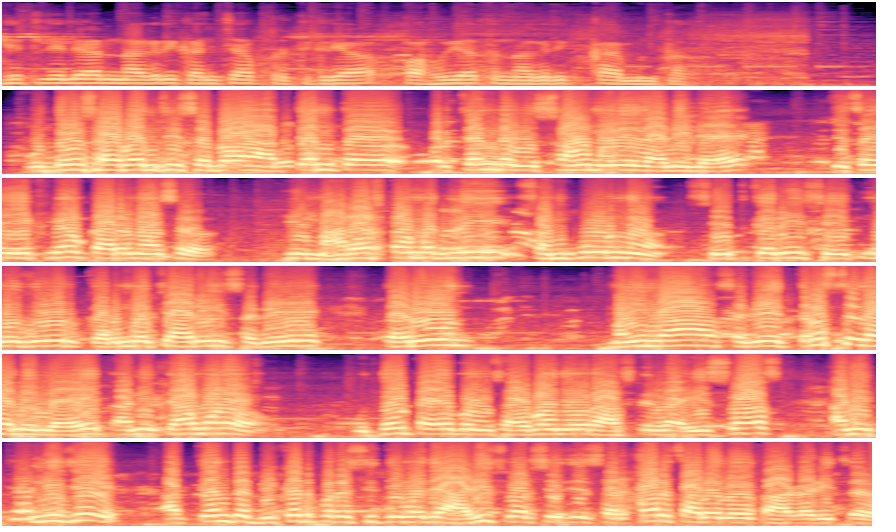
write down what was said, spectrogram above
घेतलेल्या नागरिकांच्या प्रतिक्रिया पाहूयात. नागरिक काय म्हणतात? उद्धव साहेबांची सभा अत्यंत प्रचंड उत्साहामुळे झालेली आहे. त्याचं एकमेव कारण असं की महाराष्ट्रामधली संपूर्ण शेतकरी शेतमजूर कर्मचारी सगळे तरुण महिला सगळे त्रस्त झालेले आहेत आणि त्यामुळं उद्धव साहेब साहेबांवर असलेला विश्वास आणि त्यांनी जे अत्यंत बिकट परिस्थितीमध्ये अडीच वर्ष जे सरकार चालवलं होतं आघाडीचं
